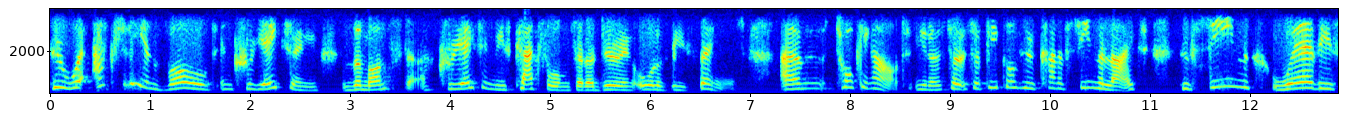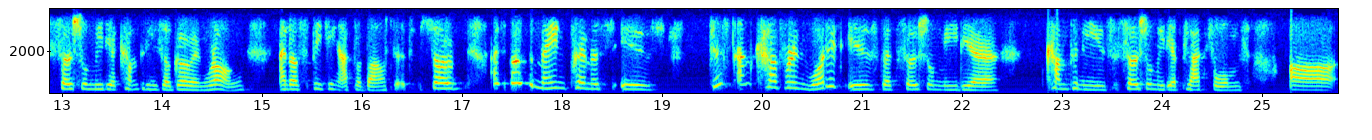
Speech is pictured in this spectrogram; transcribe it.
who were actually involved in creating the monster, creating these platforms that are doing all of these things um, talking out, you know, so, so people who've kind of seen the light, who've seen where these social media companies are going wrong and are speaking up about it. So I suppose the main premise is just uncovering what it is that social media companies, social media platforms are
